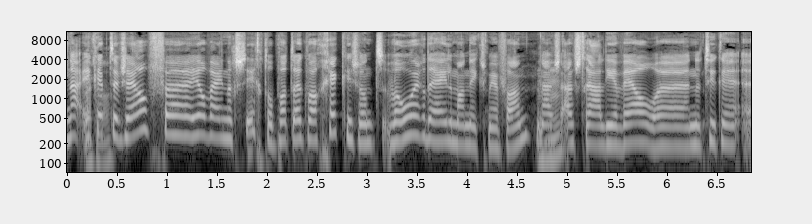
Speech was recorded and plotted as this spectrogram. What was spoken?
Nou, ik heb er zelf eh, heel weinig zicht op. Wat ook wel gek is, want we horen er helemaal niks meer van. Nou is Australië wel eh, natuurlijk eh,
